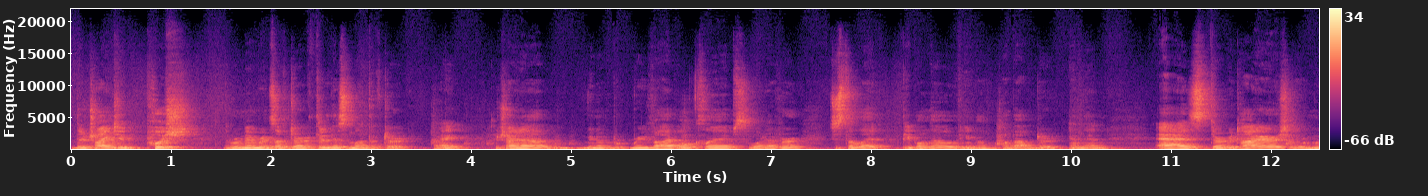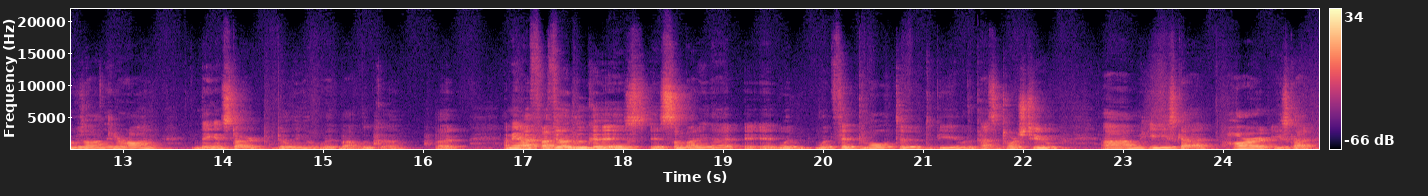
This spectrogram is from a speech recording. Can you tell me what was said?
they're trying to push the remembrance of Dirk through this month of Dirk, right? They're trying to you know revive old clips, whatever, just to let people know you know about Dirk, and then as Dirk retires or moves on later on, they can start building about Luka. But I mean, I, I feel like Luka is is somebody that it, it, would would fit the mold to, to be able to pass the torch to. Um, he's got heart. He's got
